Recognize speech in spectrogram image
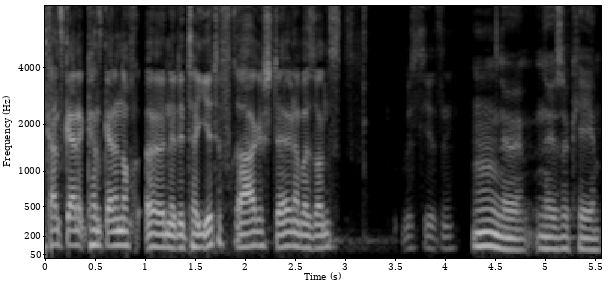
Kannst gerne, kannst gerne noch äh, eine detaillierte Frage stellen, aber sonst wüsste ich jetzt nicht. Hm, nö, nö, ist okay.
